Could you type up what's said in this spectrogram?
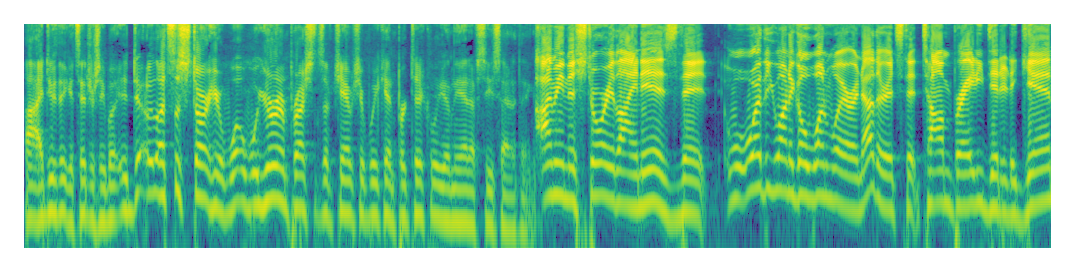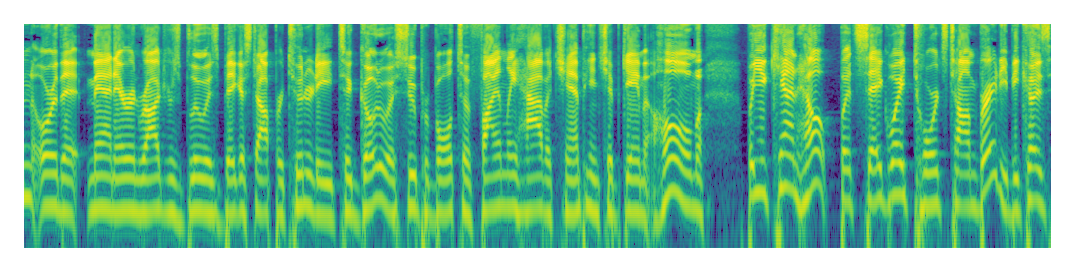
uh, I do think it's interesting. But it, let's just start here. What were your impressions of championship weekend, particularly on the NFC side of things? I mean, the storyline is that whether you want to go one way or another, it's that Tom Brady did it again, or that, man, Aaron Rodgers blew his biggest opportunity to go to a Super Bowl to finally have a championship game at home. But you can't help but segue towards Tom Brady because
